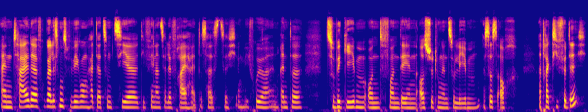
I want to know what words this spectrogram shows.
Ein Teil der Frugalismusbewegung hat ja zum Ziel die finanzielle Freiheit. Das heißt, sich irgendwie früher in Rente zu begeben und von den Ausschüttungen zu leben. Ist das auch attraktiv für dich?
